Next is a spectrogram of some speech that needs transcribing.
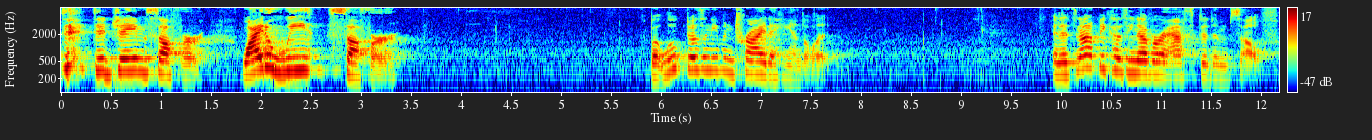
did James suffer? Why do we suffer? But Luke doesn't even try to handle it. And it's not because he never asked it himself.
